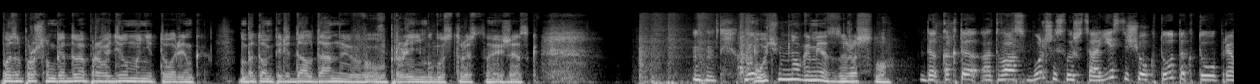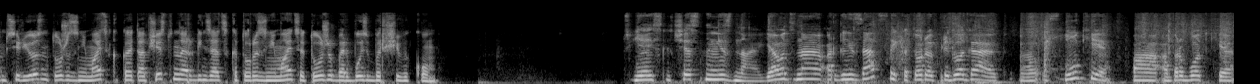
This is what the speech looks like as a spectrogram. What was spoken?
Позапрошлом году я проводил мониторинг, а потом передал данные в управление благоустройства Ижевска. Угу. Очень много мест заросло. Да, как-то от вас больше слышится. А есть еще кто-то, кто прям серьезно тоже занимается, какая-то общественная организация, которая занимается тоже борьбой с борщевиком? Я, если честно, не знаю. Я вот знаю организации, которые предлагают э, услуги по обработке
